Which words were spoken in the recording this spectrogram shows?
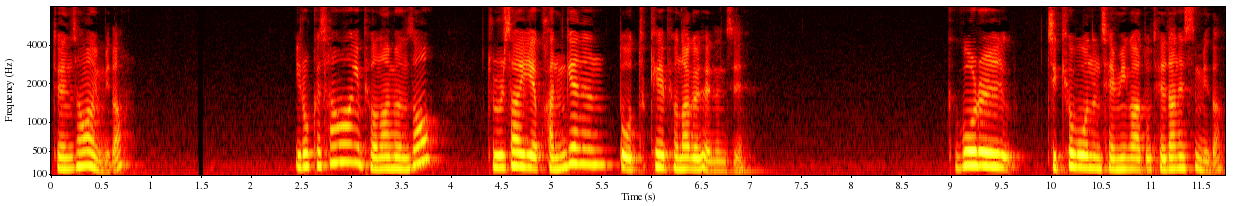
된 상황입니다. 이렇게 상황이 변하면서 둘 사이의 관계는 또 어떻게 변하게 되는지 그거를 지켜보는 재미가 또 대단했습니다.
